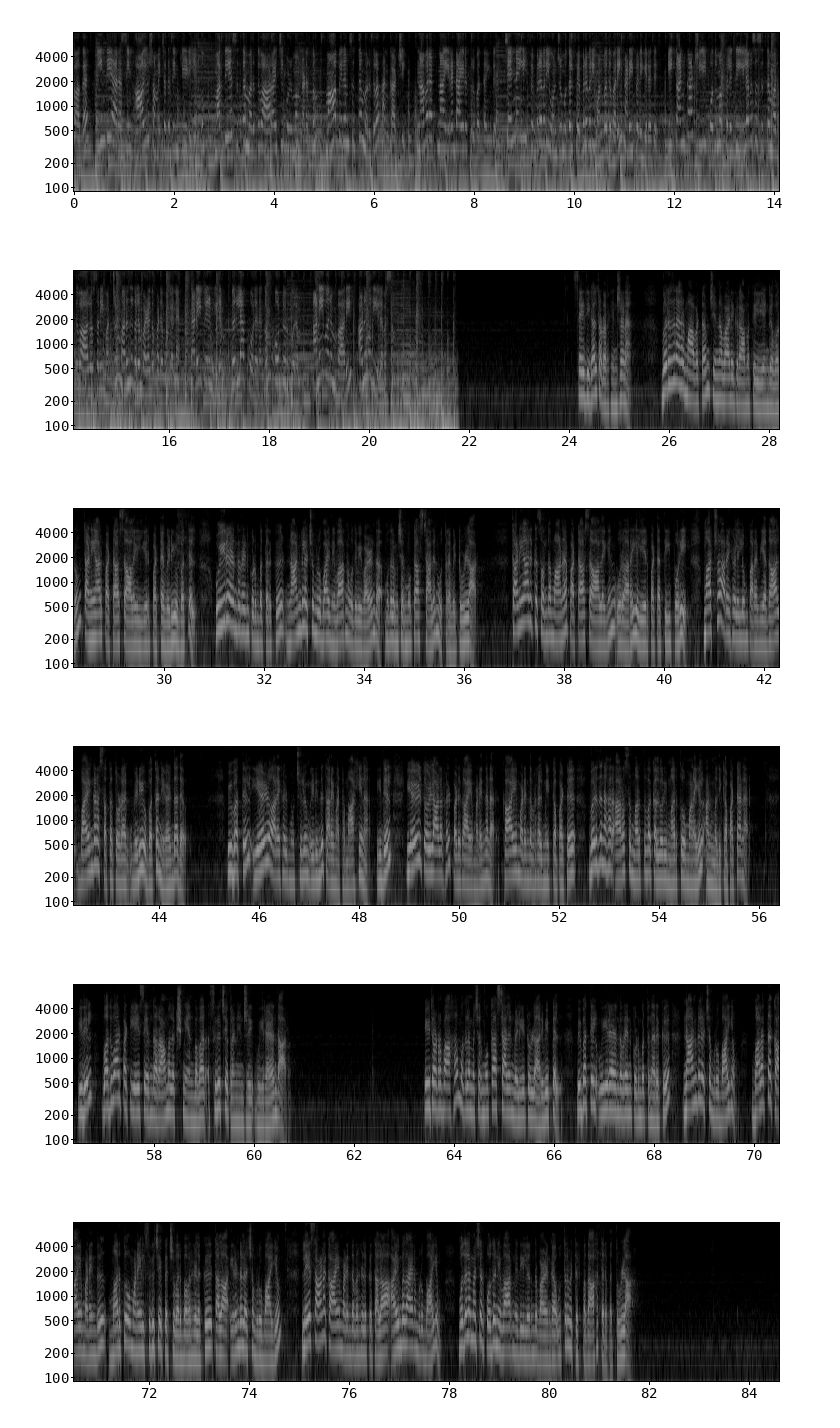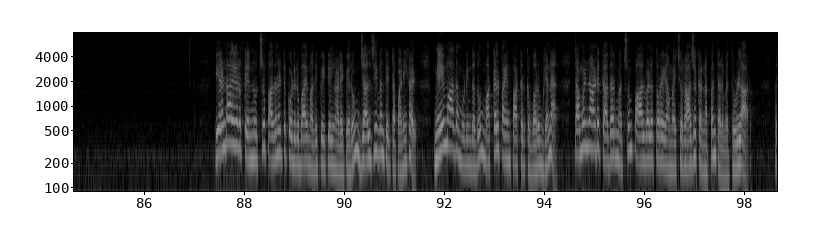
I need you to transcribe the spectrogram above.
தொடர்பாக இந்திய அரசின் ஆயுஷ் அமைச்சகத்தின் கீழ் இயங்கும் மத்திய சித்த மருத்துவ ஆராய்ச்சி குழுமம் நடத்தும் மாபெரும் சித்த மருத்துவ கண்காட்சி. நவரத்னா இரண்டாயிரத்தி இருபத்தி ஐந்து சென்னையில் பிப்ரவரி ஒன்று முதல் பிப்ரவரி ஒன்பது வரை நடைபெறுகிறது. இக்கண்காட்சியில் பொதுமக்களுக்கு இலவச சித்த மருத்துவ ஆலோசனை மற்றும் மருந்துகளும் வழங்கப்பட உள்ளன. நடைபெறும் இடம் பிர்லா கோளரங்கம் கோட்டூர்புரம். அனைவரும் வாரில் அனுமதி இலவசம். செய்திகள் தொடர்கின்றன. விருதுநகர் மாவட்டம் சின்னவாடி கிராமத்தில் இயங்கி வரும் தனியார் பட்டாசு ஆலையில் ஏற்பட்ட வெடிவிபத்தில் உயிரிழந்தவரின் குடும்பத்திற்கு நான்கு லட்சம் ரூபாய் நிவாரண உதவி வழங்க முதலமைச்சர் மு ஸ்டாலின் உத்தரவிட்டுள்ளார். தனியாருக்கு சொந்தமான பட்டாசு ஆலையின் ஒரு அறையில் ஏற்பட்ட தீப்பொறி மற்ற அறைகளிலும் பரவியதால் பயங்கர சத்தத்துடன் வெடிவிபத்து நிகழ்ந்தது. விபத்தில் ஏழு அறைகள் முற்றிலும் இடிந்து தரைமட்டமாகின. இதில் ஏழு தொழிலாளர்கள் படுகாயமடைந்தனர். காயமடைந்தவர்கள் மீட்கப்பட்டு விருதுநகர் அரசு மருத்துவக் கல்லூரி மருத்துவமனையில் அனுமதிக்கப்பட்டனர். இதில் வதுவார்பட்டியை சேர்ந்த ராமலட்சுமி என்பவர் சிகிச்சை பலனின்றி உயிரிழந்தார். இது தொடர்பாக முதலமைச்சர் மு க ஸ்டாலின் வெளியிட்டுள்ள அறிவிப்பில் விபத்தில் உயிரிழந்தவரின் குடும்பத்தினருக்கு நான்கு லட்சம் ரூபாயும் பலத்த காயமடைந்து மருத்துவமனையில் சிகிச்சை பெற்று வருபவர்களுக்கு தலா இரண்டு லட்சம் ரூபாயும் லேசான காயமடைந்தவர்களுக்கு தலா ஐம்பதாயிரம் ரூபாயும் முதலமைச்சர் பொது நிவாரண நிதியிலிருந்து வழங்க உத்தரவிட்டிருப்பதாக தெரிவித்துள்ளார். இரண்டாயிரத்து எண்ணூற்று பதினெட்டு கோடி ரூபாய் மதிப்பீட்டில் நடைபெறும் ஜல்ஜீவன் திட்ட பணிகள் மே மாதம் முடிந்ததும் மக்கள் பயன்பாட்டிற்கு வரும் என தமிழ்நாடு கதர் மற்றும் பால்வளத்துறை அமைச்சர் ராஜகண்ணப்பன் தெரிவித்துள்ளார்.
